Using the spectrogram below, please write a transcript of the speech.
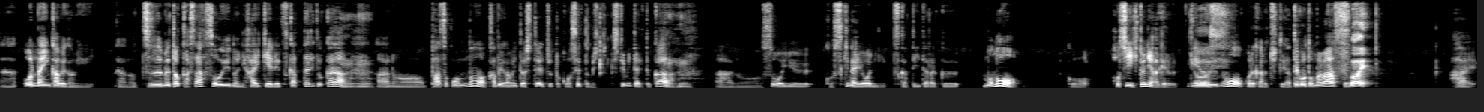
あオンライン壁紙、あの、ズームとかさ、そういうのに背景で使ったりとうか、んうんあの、パソコンの壁紙としてちょっとこうセットしてみたりとうか、んあの、そういうこう好きなように使っていただくものを、こう、欲しい人にあげるっていうのを、これからちょっとやっていこうと思います。すごい。はい。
